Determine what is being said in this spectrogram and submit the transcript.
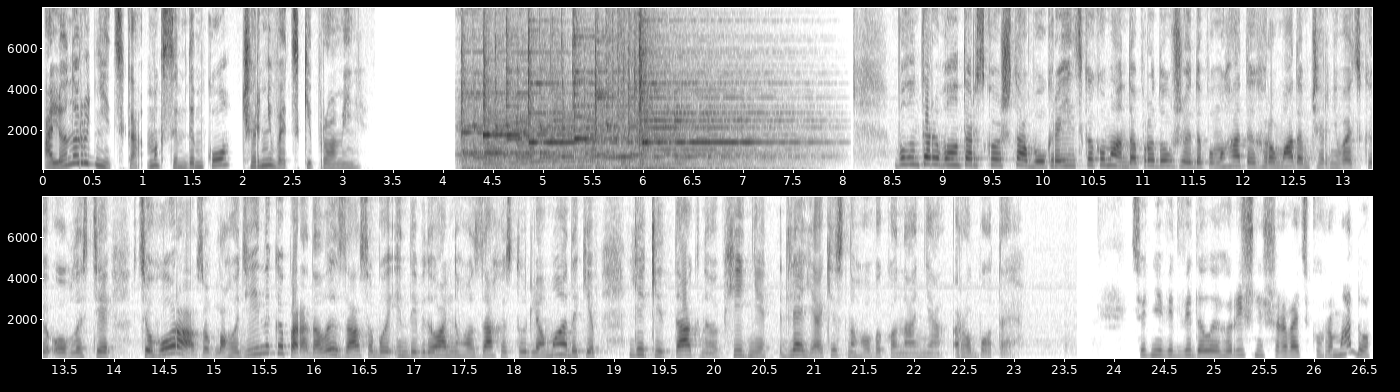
Альона Рудніцька, Максим Демко, Чернівецький промінь. Волонтери волонтерського штабу Українська команда продовжує допомагати громадам Чернівецької області. Цього разу благодійники передали засоби індивідуального захисту для медиків, які так необхідні для якісного виконання роботи. Сьогодні відвідали горішню Шеровецьку громаду,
